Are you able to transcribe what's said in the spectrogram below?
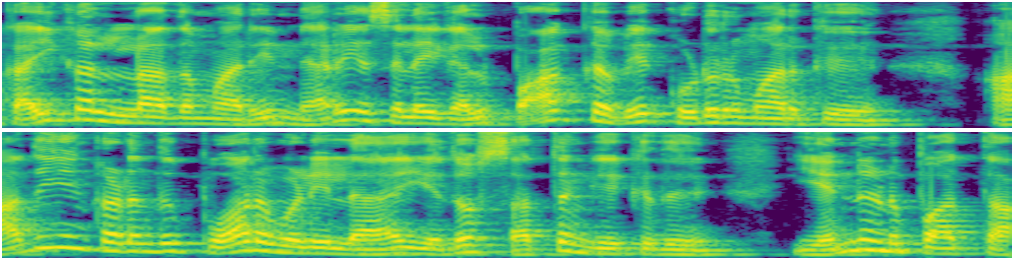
கை கால் இல்லாத மாதிரி நிறைய சிலைகள் பார்க்கவே கொடூரமாக இருக்குது அதையும் கடந்து போகிற வழியில் ஏதோ சத்தம் கேட்குது என்னன்னு பார்த்தா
